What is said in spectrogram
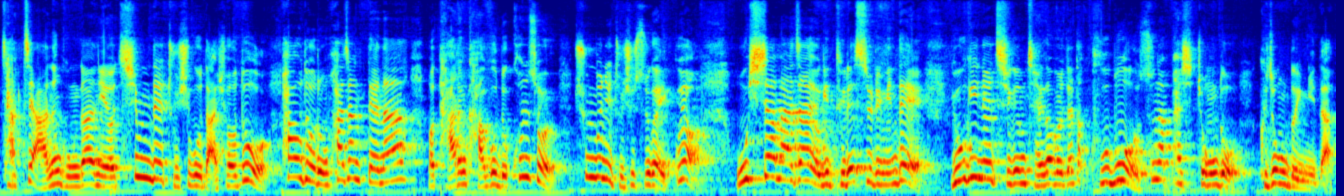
작지 않은 공간이에요. 침대 두시고 나셔도 파우더룸, 화장대나 뭐 다른 가구도 콘솔 충분히 두실 수가 있고요. 오시자마자 여기 드레스룸인데 여기는 지금 제가 볼 때 딱 부부 수납하실 정도 그 정도입니다.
